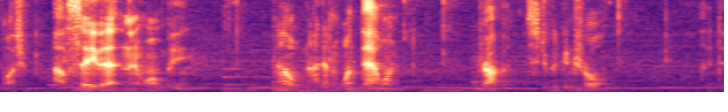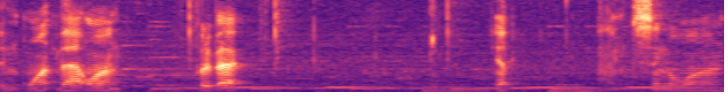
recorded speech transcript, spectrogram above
Watch, I'll say that and it won't be. No, I didn't want that one. Drop, stupid control. I didn't want that one. Put it back. Yep. Center one.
